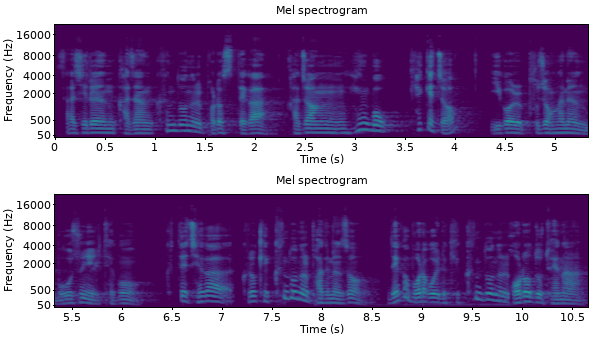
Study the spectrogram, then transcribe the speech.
사실은 가장 큰 돈을 벌었을 때가 가장 행복했겠죠? 이걸 부정하면 모순일 테고 그때 제가 그렇게 큰 돈을 받으면서 내가 뭐라고 이렇게 큰 돈을 벌어도 되나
